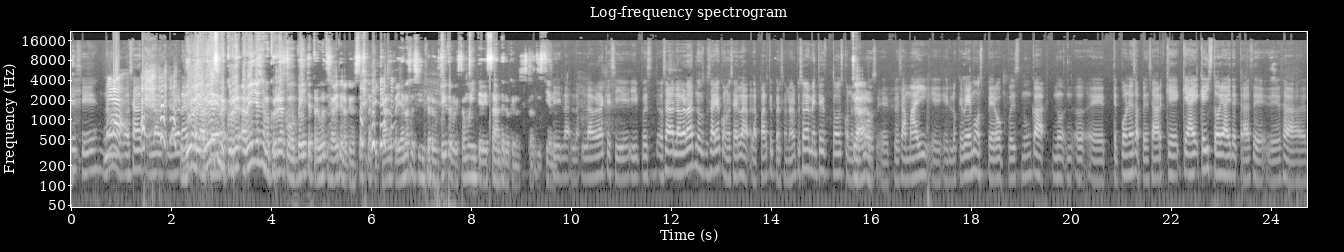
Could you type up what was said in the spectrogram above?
sí, sí. Mira, o sea, la, verdad Digo, a, mí ya se me ocurrió, a mí ya se me ocurrieron como 20 preguntas ahorita de lo que nos estás platicando, pero ya no sé si interrumpirte porque está muy interesante lo que nos estás diciendo. Sí, la, la, verdad que sí, y pues, o sea, la verdad nos gustaría conocer la, parte personal, pues obviamente todos conocemos eh, pues a Mai, eh, lo que vemos, pero pues pues, nunca no, eh, te pones a pensar qué, qué, hay, qué historia hay detrás de, de, esa,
